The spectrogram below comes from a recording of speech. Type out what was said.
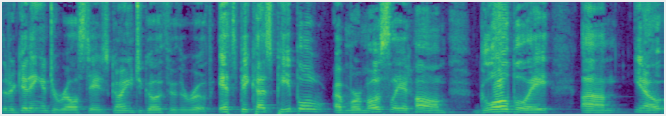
that are getting into real estate is going to go through the roof. It's because people uh, were mostly at home globally. Um, you know,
